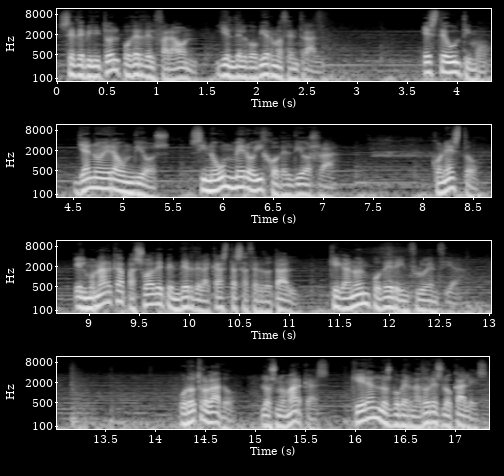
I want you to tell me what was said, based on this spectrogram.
se debilitó el poder del faraón y el del gobierno central. Este último, ya no era un dios, sino un mero hijo del dios Ra. Con esto, el monarca pasó a depender de la casta sacerdotal, que ganó en poder e influencia. Por otro lado, los nomarcas, que eran los gobernadores locales,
